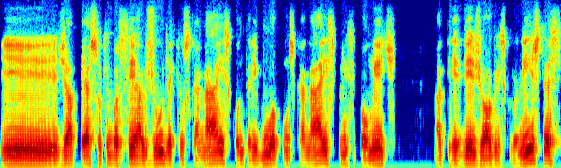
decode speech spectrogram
e já peço que você ajude aqui os canais, contribua com os canais, principalmente a TV Jovens Cronistas,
